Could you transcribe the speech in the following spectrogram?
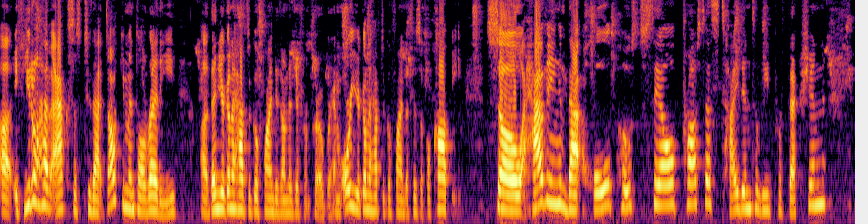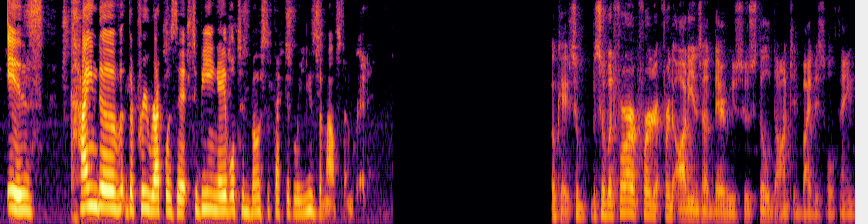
Uh, if you don't have access to that document already, uh, then you're going to have to go find it on a different program or you're going to have to go find a physical copy. So having that whole post sale process tied into lead perfection is kind of the prerequisite to being able to most effectively use the milestone grid. Okay, so so but for our for for the audience out there who's who's still daunted by this whole thing,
